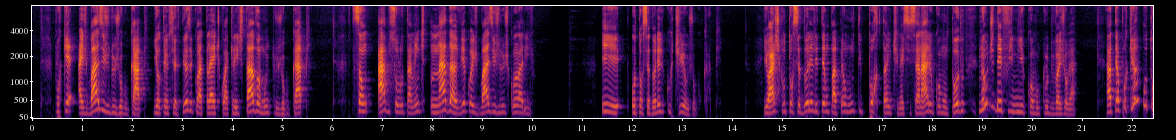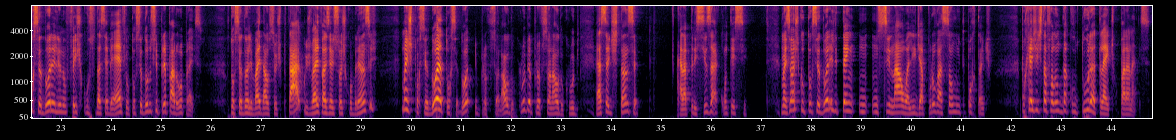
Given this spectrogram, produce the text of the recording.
Porque as bases do jogo cap, e eu tenho certeza que o Atlético acreditava muito no jogo cap, são absolutamente nada a ver com as bases do escolarismo. E o torcedor ele curtia o jogo cap. E eu acho que o torcedor ele tem um papel muito importante nesse cenário como um todo, não de definir como o clube vai jogar. Até porque o torcedor ele não fez curso da CBF, o torcedor não se preparou para isso. O torcedor ele vai dar os seus pitacos, vai fazer as suas cobranças, mas torcedor é torcedor e profissional do clube é profissional do clube. Essa distância, ela precisa acontecer. Mas eu acho que o torcedor ele tem um, um sinal ali de aprovação muito importante. Porque a gente está falando da cultura Atlético Paranaense.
